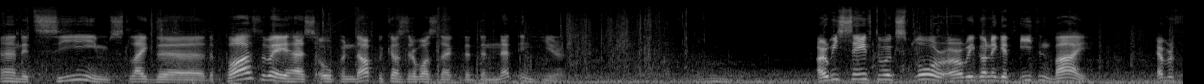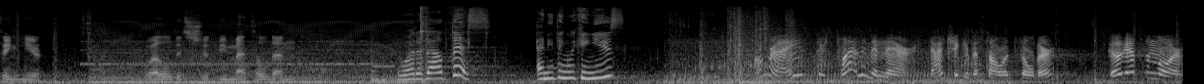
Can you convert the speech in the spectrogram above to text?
And it seems like the the pathway has opened up because there was like the, the net in here. Are we safe to explore or are we gonna get eaten by everything here? Well, this should be metal then. What about this? Anything we can use? All right, there's platinum in there. That should give a solid solder. Go get some more.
